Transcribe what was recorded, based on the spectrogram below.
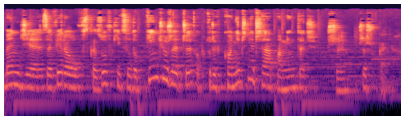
będzie zawierał wskazówki co do pięciu rzeczy, o których koniecznie trzeba pamiętać przy przeszukaniach.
